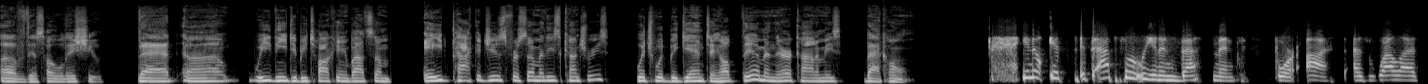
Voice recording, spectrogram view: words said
of this whole issue. That uh, we need to be talking about some aid packages for some of these countries, which would begin to help them and their economies back home. You know, it's it's absolutely an investment for us as well as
